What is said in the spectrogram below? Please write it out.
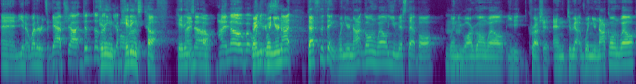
And you know whether it's a gap shot, doesn't Hitting, hitting's run. tough. Hitting's I know, tough. I know, but when when you're, when you're not that's the thing. When you're not going well, you miss that ball. Mm-hmm. When you are going well, you crush it. And to be honest, when you're not going well,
